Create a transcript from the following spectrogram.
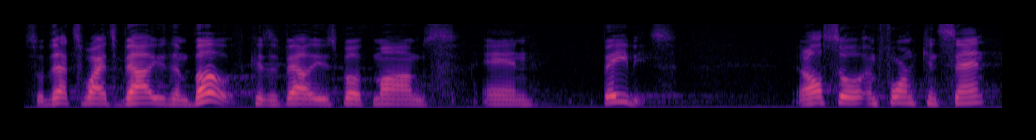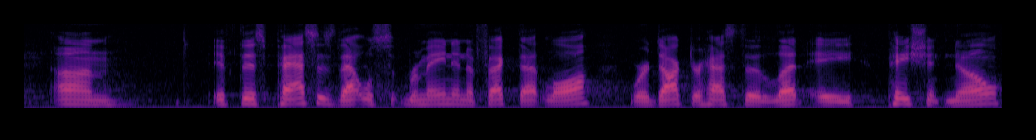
So that's why it's valued them both, because it values both moms and babies. And also informed consent. Um, if this passes, that will remain in effect, that law, where a doctor has to let a patient know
